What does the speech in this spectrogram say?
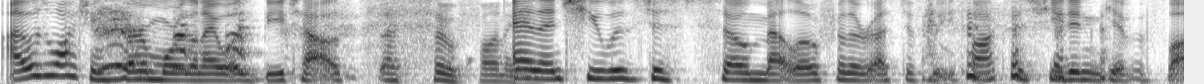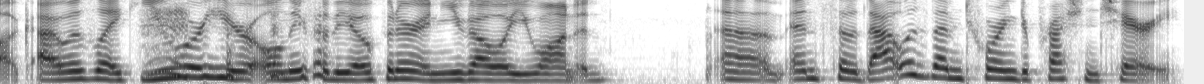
I was watching her more than I was Beach House. That's so funny. And then she was just so mellow for the rest of Fleet Foxes. She didn't give a fuck. I was like, you were here only for the opener and you got what you wanted. Um, and so that was them touring Depression Cherry.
